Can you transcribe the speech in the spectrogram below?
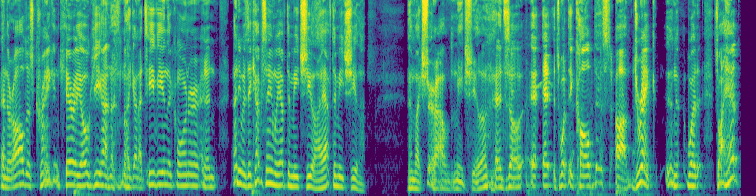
And they're all just cranking karaoke on the like on a TV in the corner. And then, anyways, they kept saying we have to meet Sheila. I have to meet Sheila. I'm like, sure, I'll meet Sheila. And so it, it- it's what they called this uh, drink. And what? So I had,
